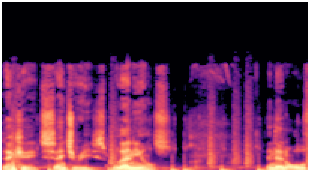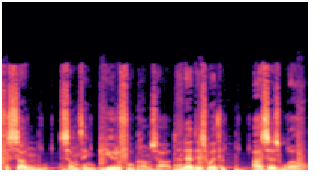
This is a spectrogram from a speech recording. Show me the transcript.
decades, centuries, millennials. And then all of a sudden, something beautiful comes out. And that is with us as well.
